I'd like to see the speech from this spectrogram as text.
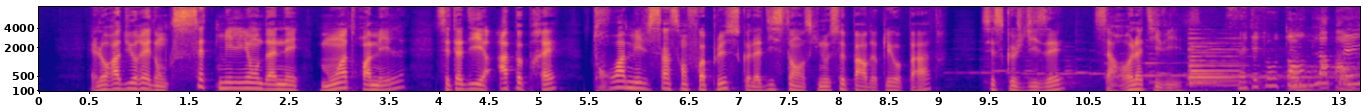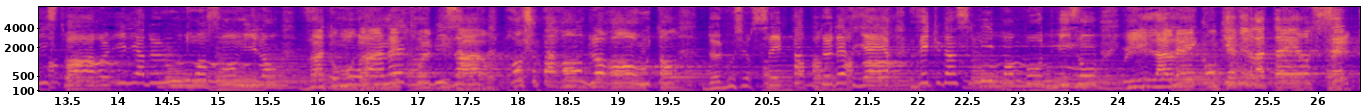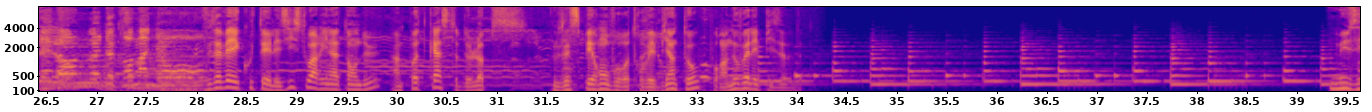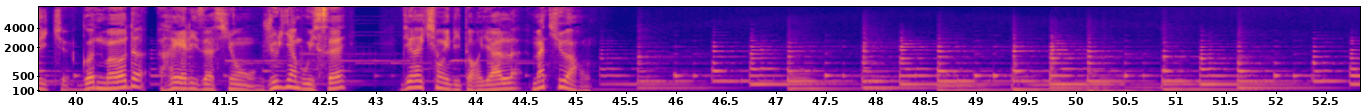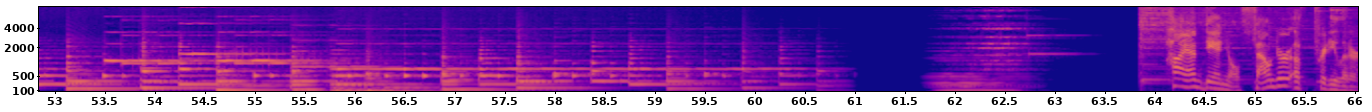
Elle aura duré donc 7 millions d'années moins 3000, c'est-à-dire à peu près 3500 fois plus que la distance qui nous sépare de Cléopâtre. C'est ce que je disais, ça relativise. C'était au temps de la préhistoire, il y a deux ou trois cent mille ans, vint au monde un être bizarre, proche parent de Laurent Houtan, debout sur ses pattes de derrière, vêtu d'un slip en peau de bison, il allait conquérir la terre, c'était l'homme de Cro-Magnon. Vous avez écouté Les Histoires Inattendues, un podcast de l'Obs. Nous espérons vous retrouver bientôt pour un nouvel épisode. Musique Godmode, réalisation Julien Bouisset, direction éditoriale Mathieu Aron. Hi, I'm Daniel, founder of Pretty Litter.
